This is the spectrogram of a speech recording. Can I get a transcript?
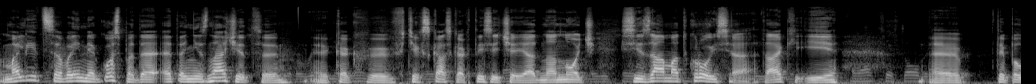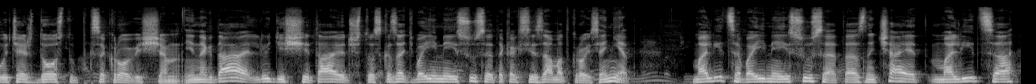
Молиться во имя Господа – это не значит, э, как в тех сказках «Тысяча и одна ночь», «Сезам, откройся», так, и э, ты получаешь доступ к сокровищам. Иногда люди считают, что сказать во имя Иисуса это как сезам откройся. Нет. Молиться во имя Иисуса это означает молиться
